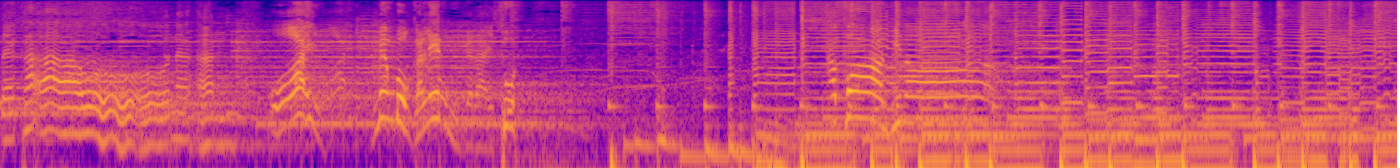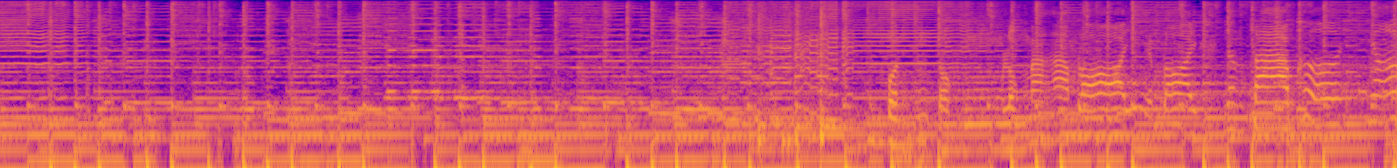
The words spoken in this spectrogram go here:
แต่ข้าวนั้นโอ้ย แม่งบกกะเล่นก็ได้สุดอาฟอนพี่น้องฝนตกลงมาปล่อยปล่อยยังสาบเคยย้อ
